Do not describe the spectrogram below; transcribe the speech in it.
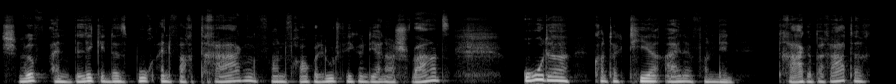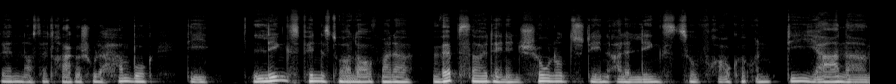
schwirf ein Blick in das Buch Einfach Tragen von Frauke Ludwig und Diana Schwarz oder kontaktiere eine von den Trageberaterinnen aus der Trageschule Hamburg. Die Links findest du alle auf meiner Webseite in den Shownotes stehen alle Links zu Frauke und Diana.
